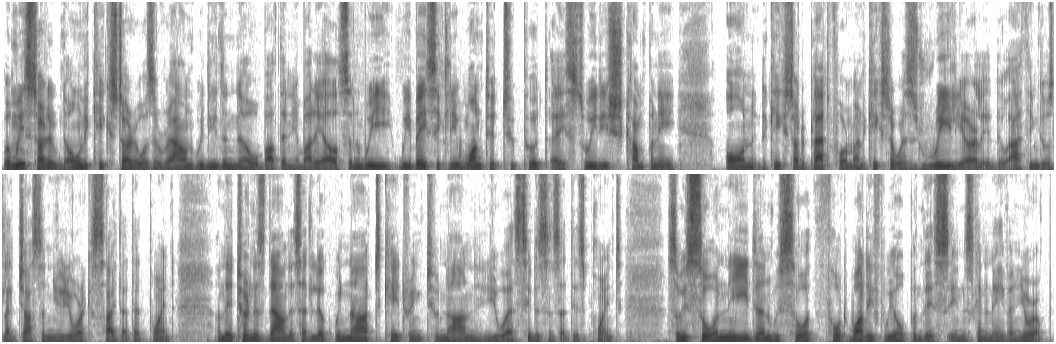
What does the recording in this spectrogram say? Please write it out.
when we started, only Kickstarter was around. We didn't know about anybody else, and we we basically wanted to put a Swedish company on the Kickstarter platform. And Kickstarter was really early. I think it was like just a New York site at that point. point, and they turned us down. They said, "Look, we're not catering to non-U.S. citizens at this point." So we saw a need, and we saw thought, "What if we open this in Scandinavia and Europe?"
